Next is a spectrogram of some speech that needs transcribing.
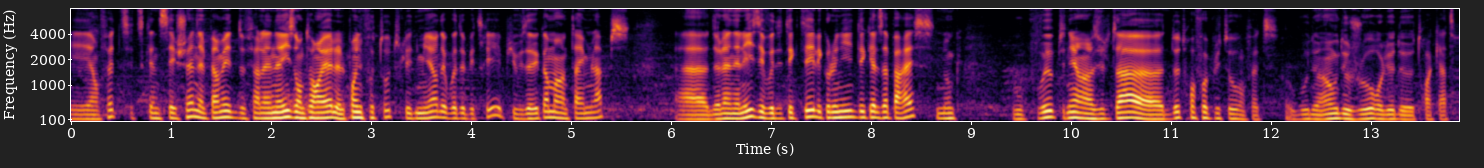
Et en fait, cette scan station, elle permet de faire l'analyse en temps réel. Elle prend une photo toutes les demi-heures des boîtes de pétri et puis vous avez comme un time-lapse euh, de l'analyse et vous détectez les colonies dès qu'elles apparaissent. Donc vous pouvez obtenir un résultat euh, deux, trois fois plus tôt en fait, au bout de un ou deux jours au lieu de trois, quatre.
